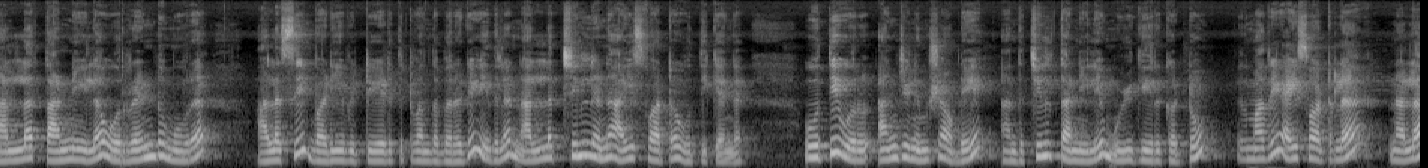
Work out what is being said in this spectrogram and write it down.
நல்லா தண்ணியில் ஒரு ரெண்டு முறை அலசி வடியை விட்டு எடுத்துகிட்டு வந்த பிறகு இதில் நல்ல சில்லுன்னு ஐஸ் வாட்டரை ஊற்றிக்கங்க ஊற்றி ஒரு அஞ்சு நிமிஷம் அப்படியே அந்த சில் தண்ணியிலே முழுகி இருக்கட்டும். இது மாதிரி ஐஸ் வாட்டரில் நல்லா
